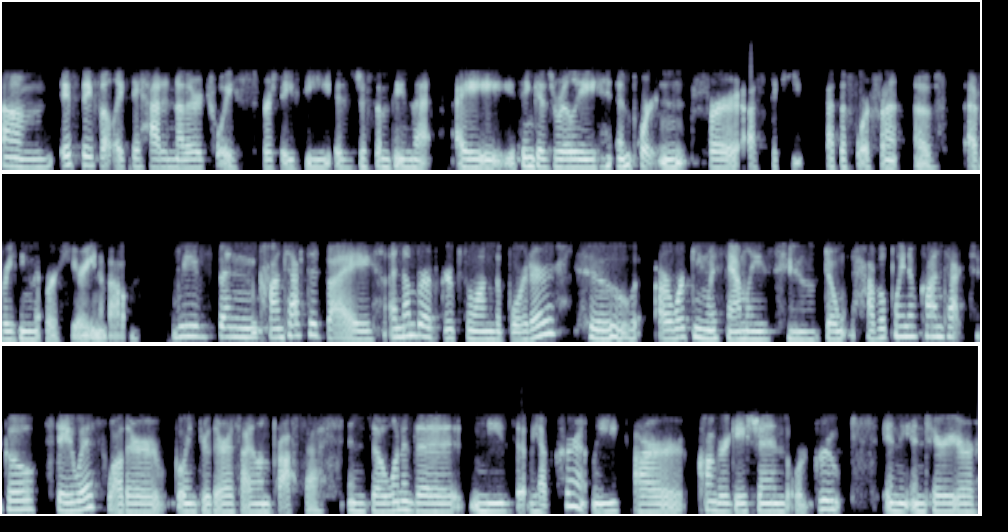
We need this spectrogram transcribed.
um, if they felt like they had another choice for safety, is just something that I think is really important for us to keep at the forefront of everything that we're hearing about. We've been contacted by a number of groups along the border who are working with families who don't have a point of contact to go stay with while they're going through their asylum process. And so, one of the needs that we have currently are congregations or groups in the interior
